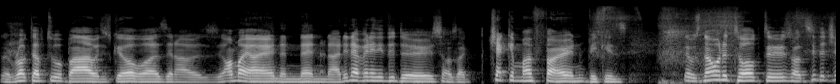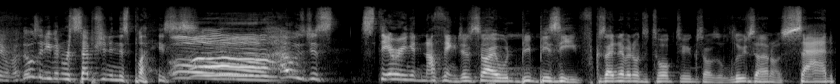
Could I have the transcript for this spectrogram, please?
Because I rocked up to a bar where this girl was, and I was on my own, and then I didn't have anything to do, so I was like checking my phone because there was no one to talk to. So I'd sit there checking. There wasn't even reception in this place. Oh. I was just staring at nothing just so I would be busy because I never know what to talk to because I was a loser and I was sad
